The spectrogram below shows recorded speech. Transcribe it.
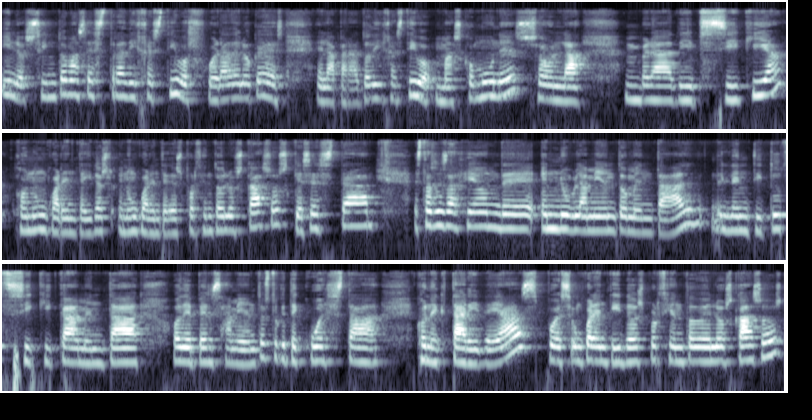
y los síntomas extradigestivos fuera de lo que es el aparato digestivo más comunes son la bradipsiquia con un 42, en un 42% de los casos, que es esta, esta sensación de ennublamiento mental, lentitud psíquica mental o de pensamiento, esto que te cuesta conectar ideas, pues un 42% de los casos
